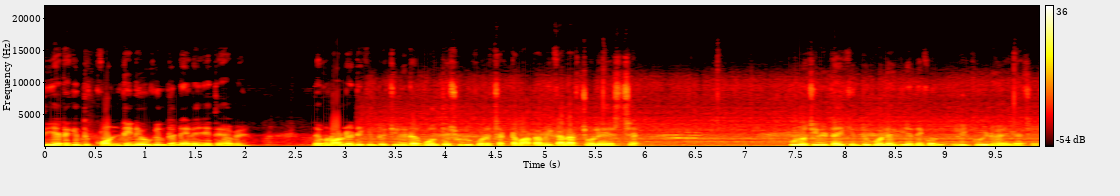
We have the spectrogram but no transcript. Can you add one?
দিয়ে এটা কিন্তু কন্টিনিউ কিন্তু নেড়ে যেতে হবে। দেখুন অলরেডি কিন্তু চিনিটা গলতে শুরু করেছে, একটা বাদামি কালার চলে এসছে। পুরো চিনিটাই কিন্তু গলে গিয়ে দেখুন লিকুইড হয়ে গেছে।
